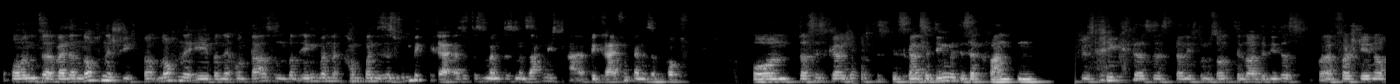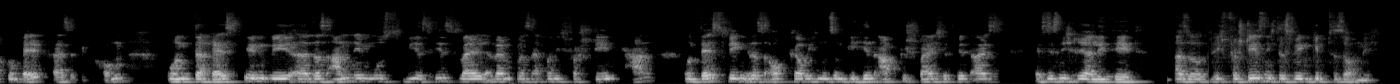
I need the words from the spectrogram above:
Und äh, weil dann noch eine Schicht war, noch eine Ebene und das und dann irgendwann kommt man dieses Unbegreifen, also dass man, dass man Sachen nicht äh, begreifen kann in seinem Kopf. Und das ist, glaube ich, das, das ganze Ding mit dieser Quantenphysik, dass es da nicht umsonst die Leute, die das äh, verstehen, auch Nobelpreise bekommen und der Rest irgendwie äh, das annehmen muss, wie es ist, weil, weil man es einfach nicht verstehen kann. Und deswegen das auch, glaube ich, in unserem Gehirn abgespeichert wird als, es ist nicht Realität. Also ich verstehe es nicht, deswegen gibt es auch nicht.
